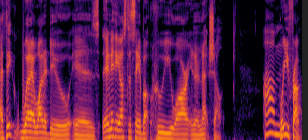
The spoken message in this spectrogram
I think what I want to do is anything else to say about who you are in a nutshell. Um, Where are you from?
